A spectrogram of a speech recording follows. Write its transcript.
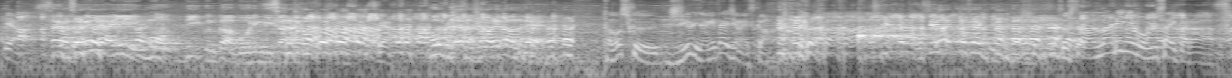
いや。からそれぐらいもう D 君とはボーリング行かない。いや。今回誘われたんで楽しく自由に投げたいじゃないですか。教えてください。そしたらあまりにもうるさいから。さ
